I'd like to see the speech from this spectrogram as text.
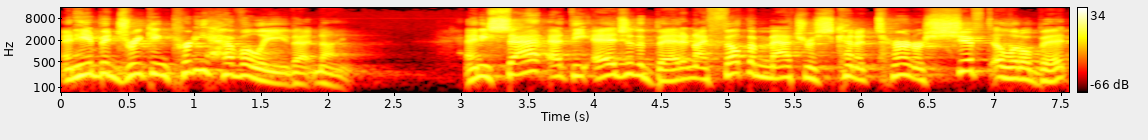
And he had been drinking pretty heavily that night. And he sat at the edge of the bed, and I felt the mattress kind of turn or shift a little bit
